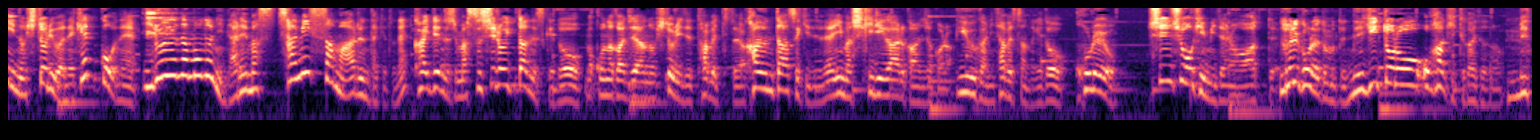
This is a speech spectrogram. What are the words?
ニーの一人はね、結構ね、いろいろなものになれます。寂しさもあるんだけどね。回転寿司、まあ、スシロー行ったんですけど、まあ、こんな感じであの、一人で食べてたよ。カウンター席でね、今仕切りがある感じだから、優雅に食べてたんだけど、これよ。新商品みたいなのがあって、何これと思って、ネギトロおはぎって書いてあったの。めっ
